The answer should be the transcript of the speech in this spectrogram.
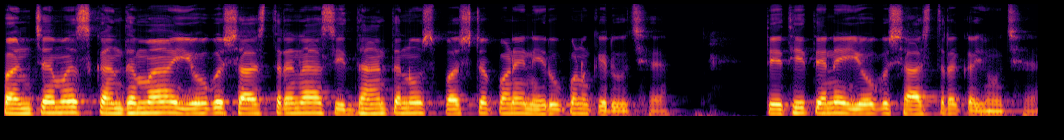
પંચમ સ્કંધમાં યોગશાસ્ત્રના સિદ્ધાંતનું સ્પષ્ટપણે નિરૂપણ કર્યું છે. તેથી તેને યોગશાસ્ત્ર કહ્યું છે.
